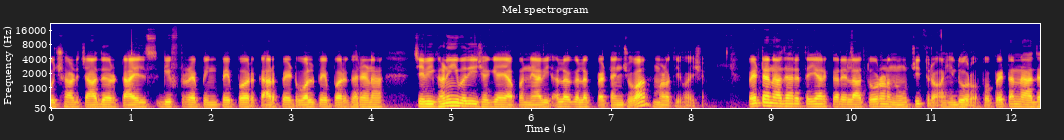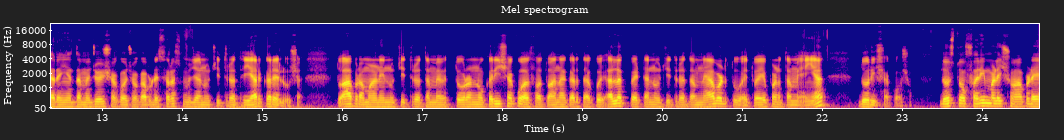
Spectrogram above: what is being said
ઓછાડ ચાદર tiles gift wrapping paper carpet wallpaper ઘરેણાં જેવી ઘણી બધી જગ્યાએ આપણને આવી અલગ અલગ પેટર્ન જોવા મળતી હોય છે. પેટર્ન આધારે તૈયાર કરેલા તોરણનું ચિત્ર અહીં દોરો. તો પેટર્નના આધારે અહીંયા તમે જોઈ શકો છો કે આપણે સરસ મજાનું ચિત્ર તૈયાર કરેલું છે. તો આ પ્રમાણેનું ચિત્ર તમે તોરણનું કરી શકો અથવા તો આના કરતાં કોઈ અલગ પેટર્નનું ચિત્ર તમને આવડતું હોય તો એ પણ તમે અહીંયા દોરી શકો છો. દોસ્તો, ફરી મળીશું આપણે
